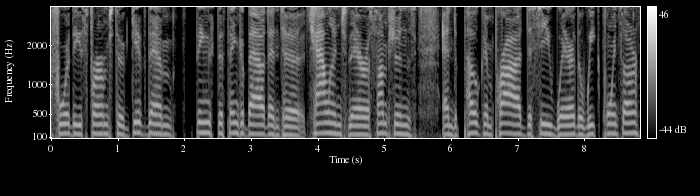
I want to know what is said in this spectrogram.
for these firms to give them things to think about and to challenge their assumptions and to poke and prod to see where the weak points are?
